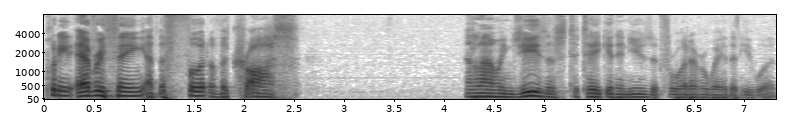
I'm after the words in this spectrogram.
putting everything at the foot of the cross and allowing Jesus to take it and use it for whatever way that he would.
